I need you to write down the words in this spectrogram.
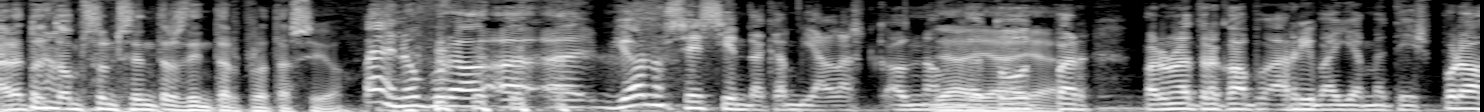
Ara tothom però, són centres d'interpretació. Bueno, però eh, eh, jo no sé si hem de canviar les, el nom ja, de tot ja, ja. Per, per un altre cop arribar ja mateix, però,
